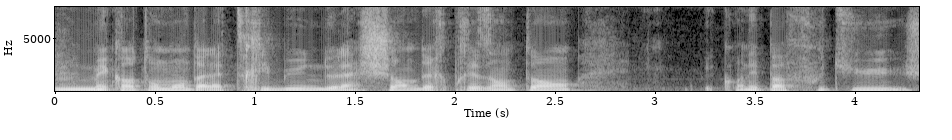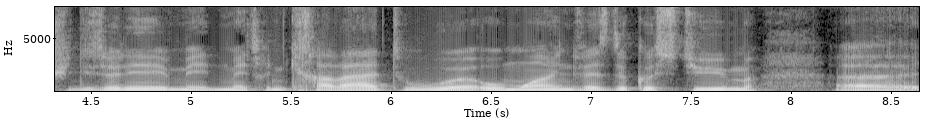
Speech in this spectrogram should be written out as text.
Mm. mais quand on monte à la tribune de la Chambre des représentants et qu'on n'est pas foutu, je suis désolé, mais de mettre une cravate ou euh, au moins une veste de costume, euh,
